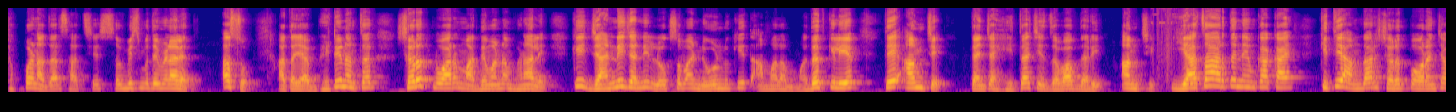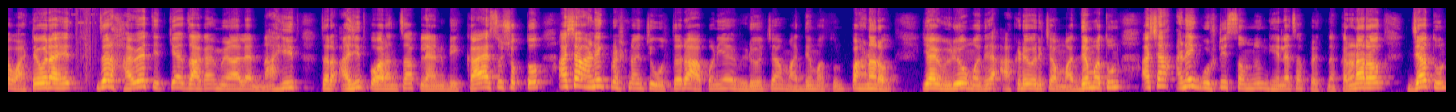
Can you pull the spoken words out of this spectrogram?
छप्पन हजार सातशे सव्वीस मते मिळालेत. असो आता या भेटीनंतर शरद पवार माध्यमांना म्हणाले की ज्यांनी ज्यांनी लोकसभा निवडणुकीत आम्हाला मदत केली आहे ते आमचे त्यांच्या हिताची जबाबदारी आमची. याचा अर्थ नेमका काय? किती आमदार शरद पवारांच्या वाटेवर आहेत? जर हव्या तितक्या जागा मिळाल्या नाहीत तर अजित पवारांचा प्लॅन बी काय असू शकतो? अशा अनेक प्रश्नांची उत्तरं आपण या व्हिडिओच्या माध्यमातून पाहणार आहोत. या व्हिडिओमध्ये आकडेवारीच्या माध्यमातून अशा अनेक गोष्टी समजून घेण्याचा प्रयत्न करणार आहोत. ज्यातून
